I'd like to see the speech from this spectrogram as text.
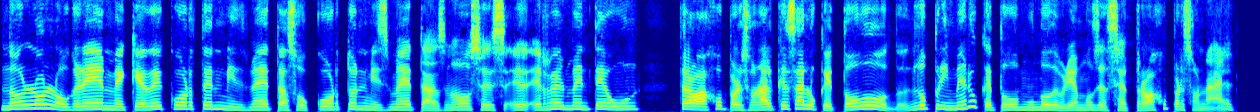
no lo logré, me quedé corta en mis metas o corto en mis metas, ¿no? O sea, es, es realmente un trabajo personal, que es a lo que todo, es lo primero que todo el mundo deberíamos de hacer, trabajo personal.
